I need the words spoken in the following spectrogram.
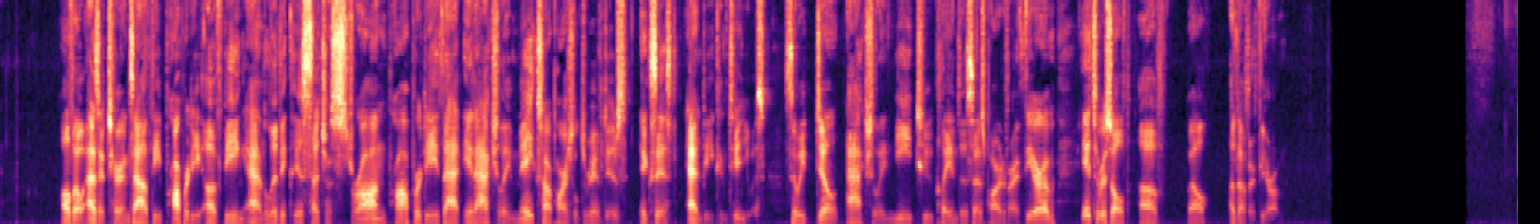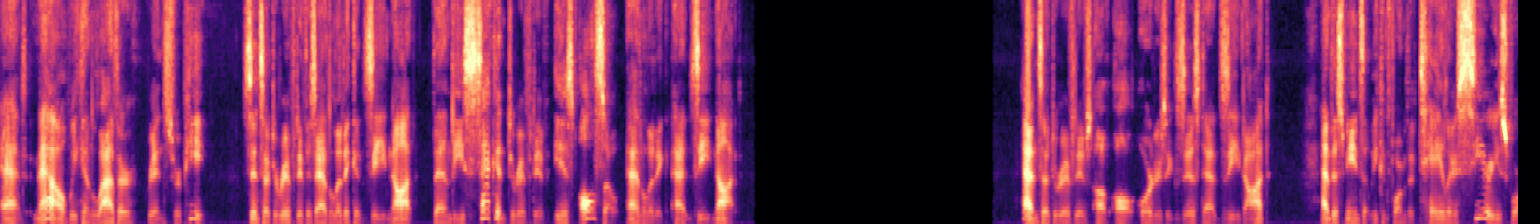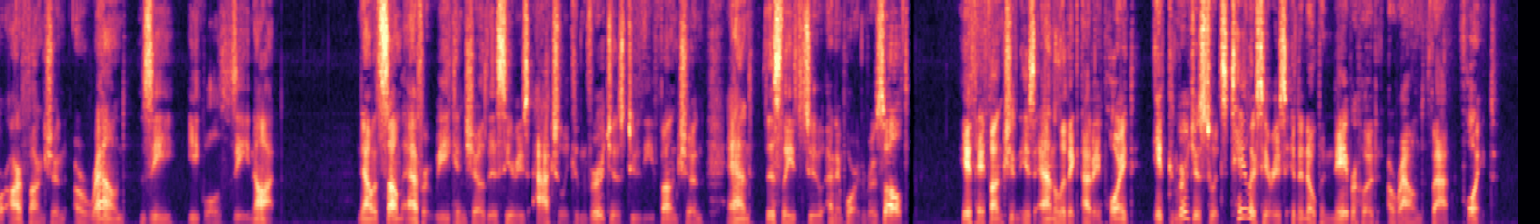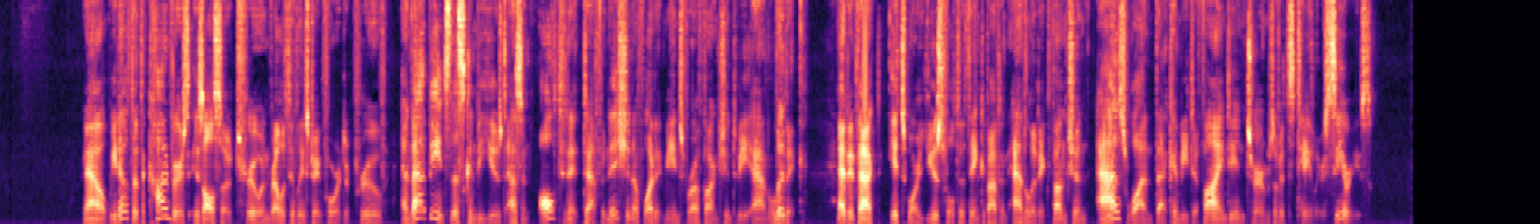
Although, as it turns out, the property of being analytic is such a strong property that it actually makes our partial derivatives exist and be continuous. So we don't actually need to claim this as part of our theorem. It's a result of, well, another theorem. And now we can lather, rinse, repeat. Since our derivative is analytic at z naught, then the second derivative is also analytic at z naught. And so derivatives of all orders exist at z naught. And this means that we can form the Taylor series for our function around z equals z naught. Now with some effort we can show this series actually converges to the function, and this leads to an important result, if a function is analytic at a point, it converges to its Taylor series in an open neighborhood around that point. Now, we note that the converse is also true and relatively straightforward to prove, and that means this can be used as an alternate definition of what it means for a function to be analytic. And in fact, it's more useful to think about an analytic function as one that can be defined in terms of its Taylor series.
